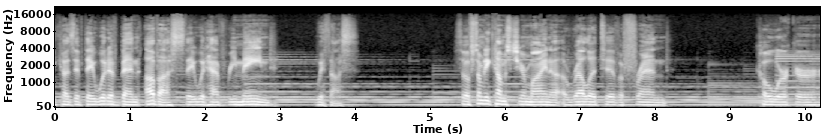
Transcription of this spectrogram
because if they would have been of us, they would have remained with us. So if somebody comes to your mind, a, a relative, a friend, coworker,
